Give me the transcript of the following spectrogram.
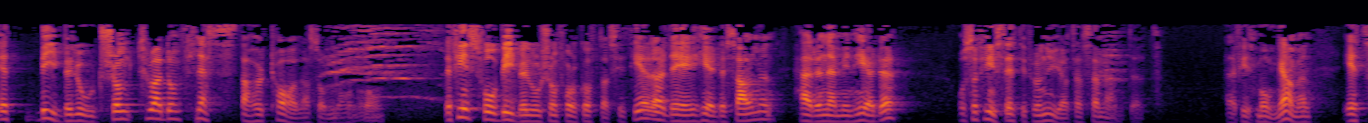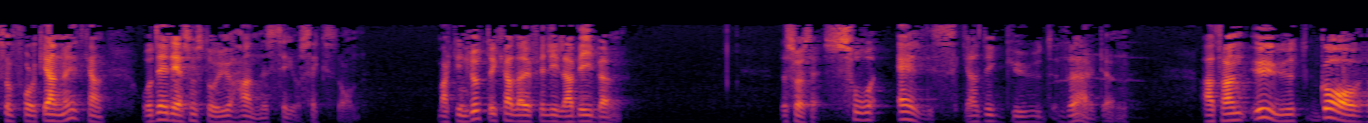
ett bibelord som tror jag de flesta har hört talas om någon gång. Det finns två bibelord som folk ofta citerar. Det är herdesalmen Herren är min herde och så finns det ett ifrån nya testamentet. Det finns många men ett som folk i allmänhet kan. Och det är det som står i Johannes 3 och 16 Martin Luther kallar det för lilla bibeln. Det står så här så älskade Gud världen att han utgav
